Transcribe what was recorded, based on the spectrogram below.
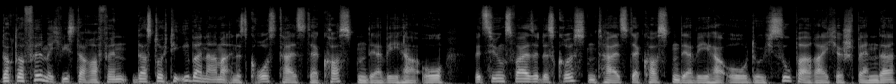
Dr. Füllmich wies darauf hin, dass durch die Übernahme eines Großteils der Kosten der WHO bzw. des größten Teils der Kosten der WHO durch superreiche Spender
